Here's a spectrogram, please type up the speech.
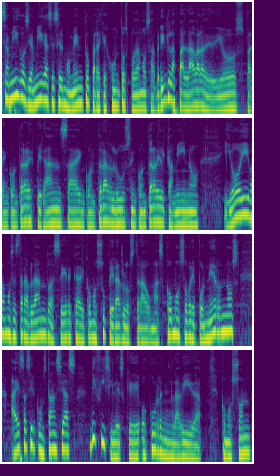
Mis amigos y amigas, es el momento para que juntos podamos abrir la palabra de Dios, para encontrar esperanza, encontrar luz, encontrar el camino. Y hoy vamos a estar hablando acerca de cómo superar los traumas, cómo sobreponernos a esas circunstancias difíciles que ocurren en la vida, como son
